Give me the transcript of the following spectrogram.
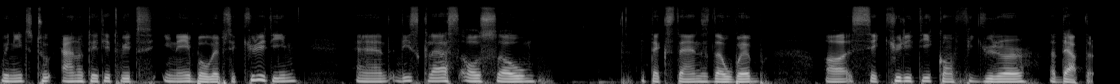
We need to annotate it with enable web security. And this class also, it extends the web uh, security configurer adapter.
